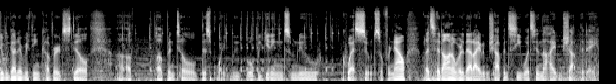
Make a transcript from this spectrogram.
yeah, we got everything covered still uh, up, up until this point. We will be getting some new quests soon. So for now, let's head on over to that item shop and see what's in the item shop today.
